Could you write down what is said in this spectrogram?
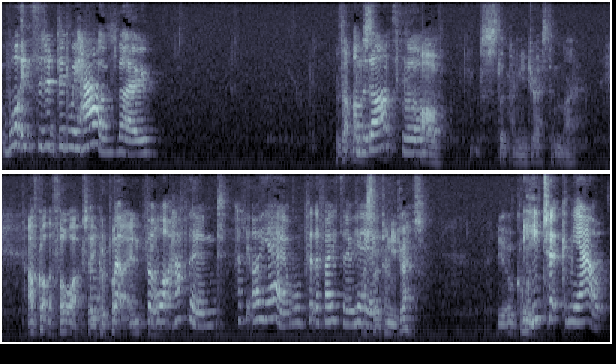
what incident did we have though? Was that On the dance floor? Oh, slipped on your dress, didn't I? I've got the photo actually. You could put but, that in. But what happened? Have you, oh yeah, we'll put the photo here. I slipped on your dress. You come on. He took me out,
